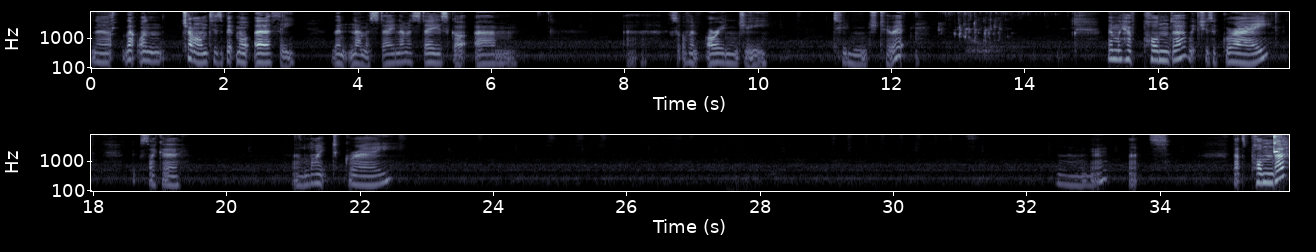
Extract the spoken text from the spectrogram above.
Now, that one, Chant, is a bit more earthy than Namaste. Namaste's got um, uh, sort of an orangey tinge to it. Then we have Ponder, which is a grey. Looks like a, a light grey. There we go. That's that's Ponder.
